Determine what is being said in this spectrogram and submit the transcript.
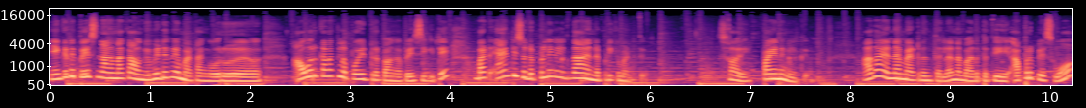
என்கிட்ட பேசினாங்கனாக்கா அவங்க விடவே மாட்டாங்க. ஒரு அவர் கணக்கில் போயிட்டு இருப்பாங்க பேசிக்கிட்டே பட் ஆன்டிஸோட பிள்ளைங்களுக்கு தான் என்னை பிடிக்க மாட்டேது. சாரி பையனுங்களுக்கு. அதான் என்ன மேட்ருன்னு தெரில நம்ம அதை பற்றி அப்புறம் பேசுவோம்.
